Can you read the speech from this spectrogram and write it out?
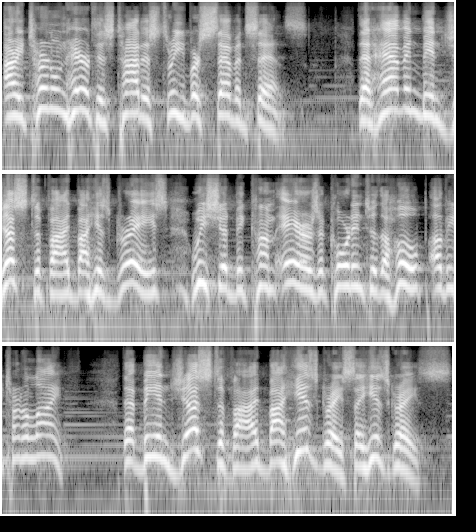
our eternal inheritance, Titus 3, verse 7 says, that having been justified by his grace, we should become heirs according to the hope of eternal life. That being justified by his grace, say his grace,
